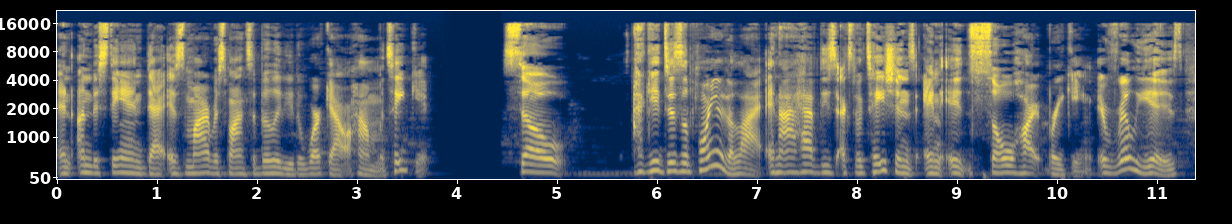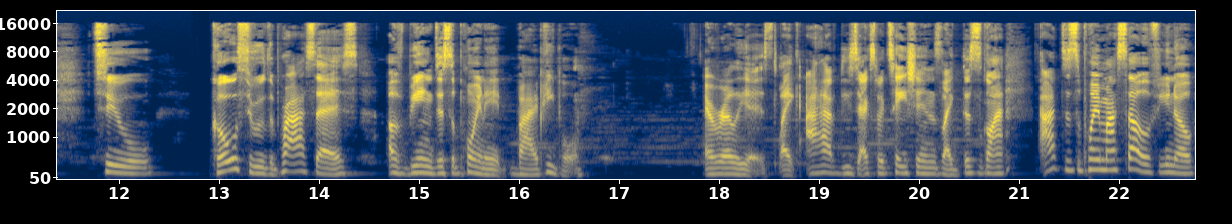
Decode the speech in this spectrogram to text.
and understand that it's my responsibility to work out how I'm going to take it. So I get disappointed a lot and I have these expectations and it's so heartbreaking. It really is to go through the process of being disappointed by people. It really is. Like I have these expectations, like this is going I disappoint myself, you know,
